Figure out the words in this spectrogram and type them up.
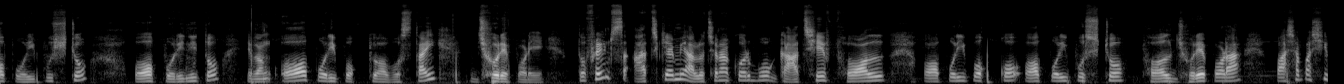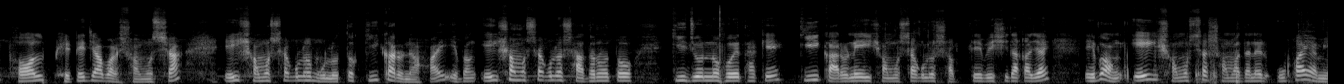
অপরিপুষ্ট, অপরিণীত এবং অপরিপক্ক অবস্থায় ঝরে পড়ে। তো ফ্রেন্ডস আজকে আমি আলোচনা করব গাছে ফল অপরিপক্ক, অপরিপুষ্ট ফল ঝরে পড়া, পাশাপাশি ফল ফেটে যাওয়ার সমস্যা, এই সমস্যাগুলো মূলত কী কারণে হয় এবং এই সমস্যাগুলো সাধারণত কী জন্য হয়ে থাকে, কী কারণে এই সমস্যাগুলো সবচেয়ে বেশি দেখা যায় এবং এই সমস্যার সমাধানের উপায় আমি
